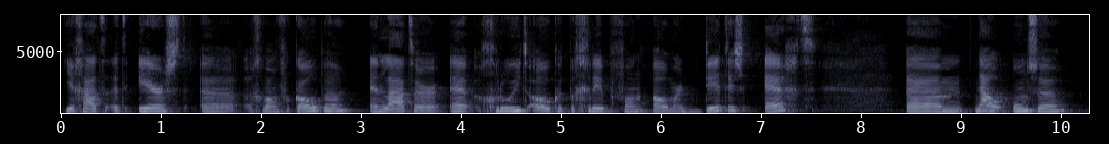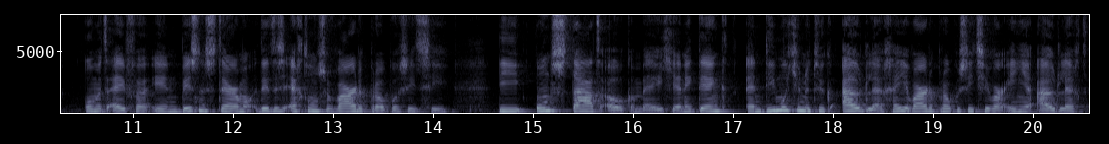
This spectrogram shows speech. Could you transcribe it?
Je gaat het eerst uh, gewoon verkopen en later groeit ook het begrip van: oh, maar dit is echt. Um, nou, onze, om het even in business termen, dit is echt onze waardepropositie. Die ontstaat ook een beetje. En ik denk, en die moet je natuurlijk uitleggen. Je waardepropositie waarin je uitlegt:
